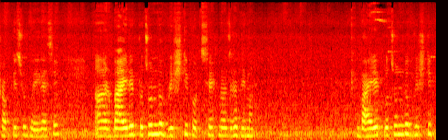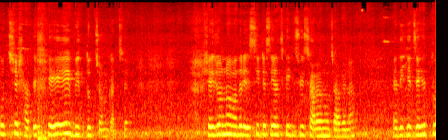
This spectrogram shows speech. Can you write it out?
সব কিছু হয়ে গেছে। আর বাইরে প্রচণ্ড বৃষ্টি পড়ছে রজরা দিমা। বাইরে প্রচণ্ড বৃষ্টি পড়ছে, সাথে সেই বিদ্যুৎ চমকাচ্ছে। সেই জন্য আমাদের এসি টেসি আজকে কিছুই চালানো যাবে না। এদিকে যেহেতু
